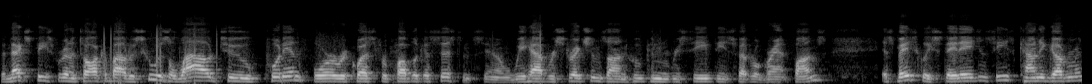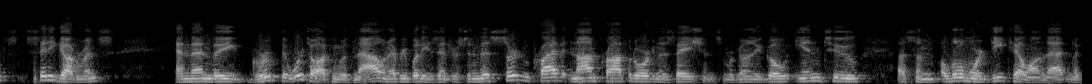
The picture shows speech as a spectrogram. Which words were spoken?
The next piece we're going to talk about is who is allowed to put in for a request for public assistance. You know, we have restrictions on who can receive these federal grant funds. It's basically state agencies, county governments, city governments, and then the group that we're talking with now, and everybody's interested in this, certain private nonprofit organizations. And we're going to go into uh, some a little more detail on that in a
